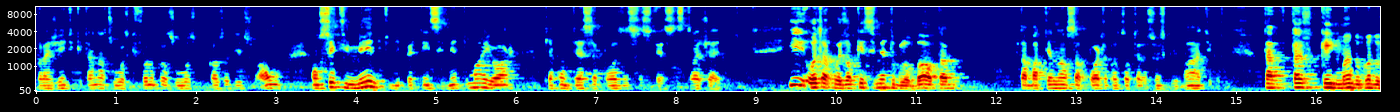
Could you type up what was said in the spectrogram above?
para gente que está nas ruas, que foram para as ruas por causa disso. Há um, há um sentimento de pertencimento maior que acontece após essas, essas tragédias. E outra coisa, o aquecimento global está tá batendo na nossa porta com as alterações climáticas tá, tá queimando quando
